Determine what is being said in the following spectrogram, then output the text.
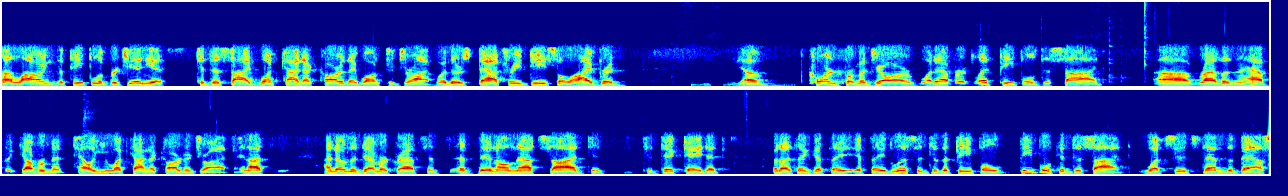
allowing the people of Virginia to decide what kind of car they want to drive, whether it's battery, diesel, hybrid, you know, corn from a jar, whatever. Let people decide uh, rather than have the government tell you what kind of car to drive. And I, I know the Democrats have, have been on that side to to dictate it, but I think if they if they listen to the people, people can decide what suits them the best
